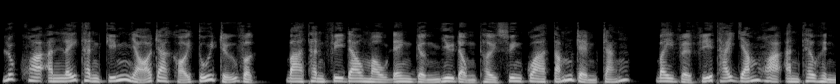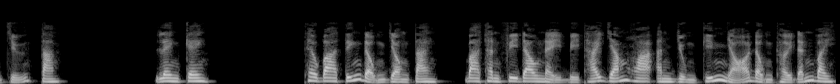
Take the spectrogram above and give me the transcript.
Lúc Hoa Anh lấy thanh kiếm nhỏ ra khỏi túi trữ vật, ba thanh phi đao màu đen gần như đồng thời xuyên qua tấm rèm trắng, bay về phía thái giám Hoa Anh theo hình chữ tam. Len ken. Theo ba tiếng động giòn tan, ba thanh phi đao này bị thái giám Hoa Anh dùng kiếm nhỏ đồng thời đánh bay,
